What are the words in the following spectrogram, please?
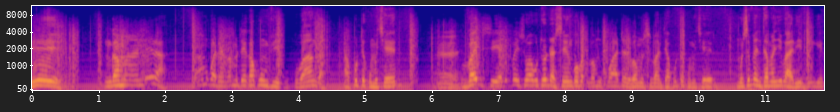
Eh, nga mandera bamukwata ne bamuteeka ku mpiigu kubanga akutte ku muceere. Vice yali vice wa butoda sengoba ne bamukwata ne bamusiba nti akutte ku muceere. Museveni tamanyi ba leading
